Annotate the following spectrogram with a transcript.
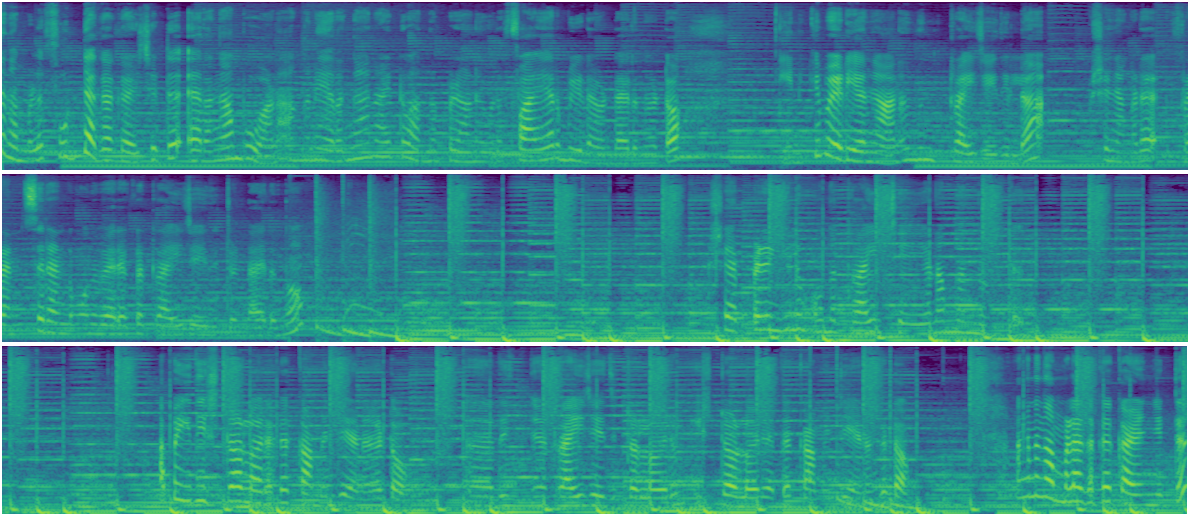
അങ്ങനെ നമ്മൾ ഫുഡൊക്കെ കഴിച്ചിട്ട് ഇറങ്ങാൻ പോവാണ്. അങ്ങനെ ഇറങ്ങാനായിട്ട് വന്നപ്പോഴാണ് ഇവിടെ ഫയർ ബീഡ ഉണ്ടായിരുന്നു കേട്ടോ. എനിക്ക് പേടിയാണ് ഞാനൊന്നും ട്രൈ ചെയ്തില്ല. പക്ഷെ ഞങ്ങളുടെ ഫ്രണ്ട്സ് രണ്ട് മൂന്ന് പേരൊക്കെ ട്രൈ ചെയ്തിട്ടുണ്ടായിരുന്നു. പക്ഷെ എപ്പോഴെങ്കിലും ഒന്ന് ട്രൈ ചെയ്യണമെന്നുണ്ട്. അപ്പോൾ ഇത് ഇഷ്ടമുള്ളവരൊക്കെ കമന്റ് ചെയ്യണം കേട്ടോ. ഇത് ട്രൈ ചെയ്തിട്ടുള്ളവരും ഇഷ്ടമുള്ളവരും ഒക്കെ കമന്റ് ചെയ്യണം കേട്ടോ. അങ്ങനെ നമ്മളതൊക്കെ കഴിഞ്ഞിട്ട്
